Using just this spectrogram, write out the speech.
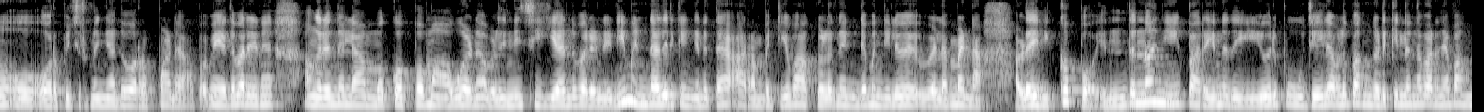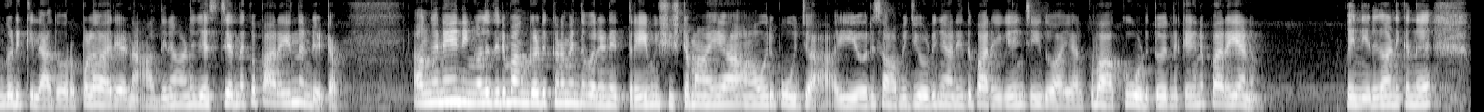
ഉറപ്പിച്ചിട്ടുണ്ടെങ്കിൽ അത് ഉറപ്പാണ്. അപ്പോൾ വേദ പറയണേ അങ്ങനെയൊന്നുമല്ല. അമ്മക്കൊപ്പം ആവുകയാണ്. അവൾ ഇനി ചെയ്യാന്ന് പറയണേ. നീ മിണ്ടാതിരിക്കുക ഇങ്ങനത്തെ അറം പറ്റിയ വാക്കുകളൊന്നും എന്റെ മുന്നിൽ വിളമ്പണ്ട അവൾ എനിക്കൊപ്പോൾ എന്തെന്നാ നീ പറയുന്നത്? ഈ ഒരു പൂജയിൽ അവൾ പങ്കെടുക്കില്ലെന്ന് പറഞ്ഞാൽ പങ്കെടുക്കില്ല. അത് ഉറപ്പുള്ള കാര്യമാണ്. അതിനാണ് ഗസ്റ്റ് എന്നൊക്കെ പറയുന്നുണ്ട് കേട്ടോ. അങ്ങനെ നിങ്ങളിതിൽ പങ്കെടുക്കണം എന്ന് പറയണം. ഇത്രയും വിശിഷ്ടമായ ആ ഒരു പൂജ ഈ ഒരു സ്വാമിജിയോട് ഞാനിത് പറയുകയും ചെയ്തു. അയാൾക്ക് വാക്ക് കൊടുത്തു എന്നൊക്കെ ഇങ്ങനെ പറയാണ്. പിന്നീട് കാണിക്കുന്നത്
